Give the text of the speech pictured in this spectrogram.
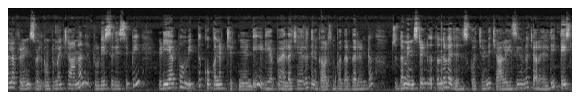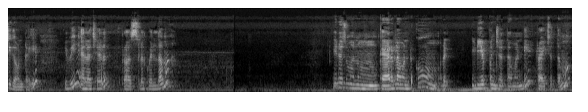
Hello friends welcome to my channel. Today's recipe idiyappam with coconut chutney అండి. ఇడియాప్పం ఎలా చేయాలో దీనికి కావాల్సిన పదార్థాలు ఏంటో చూద్దాం. ఇన్స్టెంట్గా తొందరగా చేసేసుకోవచ్చండి చాలా ఈజీగా ఉంటాయి చాలా హెల్తీ టేస్టీగా ఉంటాయి. ఇవి ఎలా చేయాలో ప్రాసెస్లోకి వెళ్దామా? ఈరోజు మనం కేరళ వంటకు ఇడియప్పం చేద్దామండి. ట్రై చేద్దాము.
